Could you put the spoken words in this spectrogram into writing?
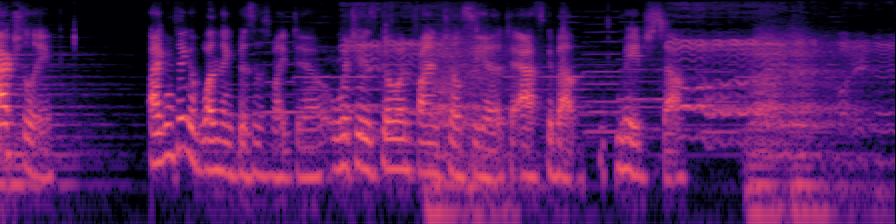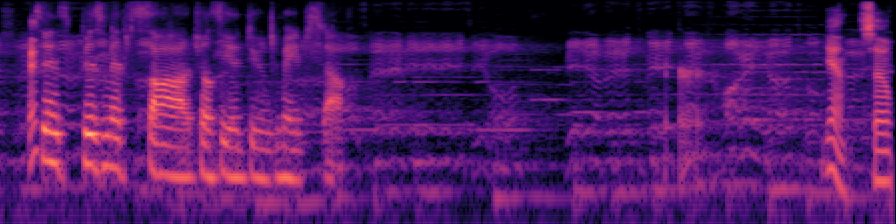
Actually, I can think of one thing Bismuth might do, which is go and find Chelsea to ask about mage stuff. Okay. Since Bismuth saw Chelsea do mage stuff. Yeah, so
